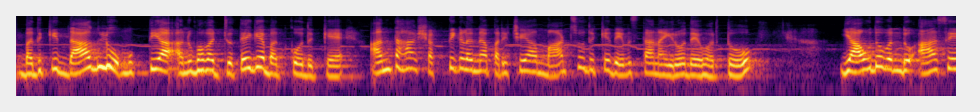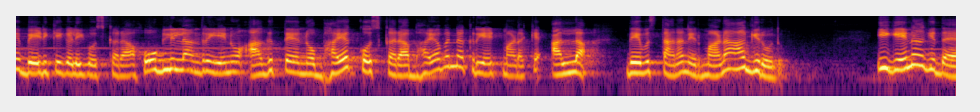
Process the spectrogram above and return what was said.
ಬದುಕಿದ್ದಾಗಲೂ ಮುಕ್ತಿಯ ಅನುಭವದ ಜೊತೆಗೆ ಬದುಕೋದಕ್ಕೆ ಅಂತಹ ಶಕ್ತಿಗಳನ್ನು ಪರಿಚಯ ಮಾಡಿಸೋದಕ್ಕೆ ದೇವಸ್ಥಾನ ಇರೋದೇ ಹೊರತು ಯಾವುದೋ ಒಂದು ಆಸೆ, ಬೇಡಿಕೆಗಳಿಗೋಸ್ಕರ, ಹೋಗಲಿಲ್ಲ ಅಂದರೆ ಏನೋ ಆಗುತ್ತೆ ಅನ್ನೋ ಭಯಕ್ಕೋಸ್ಕರ, ಭಯವನ್ನು ಕ್ರಿಯೇಟ್ ಮಾಡೋಕ್ಕೆ ಅಲ್ಲ ದೇವಸ್ಥಾನ ನಿರ್ಮಾಣ ಆಗಿರೋದು. ಈಗೇನಾಗಿದೆ?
